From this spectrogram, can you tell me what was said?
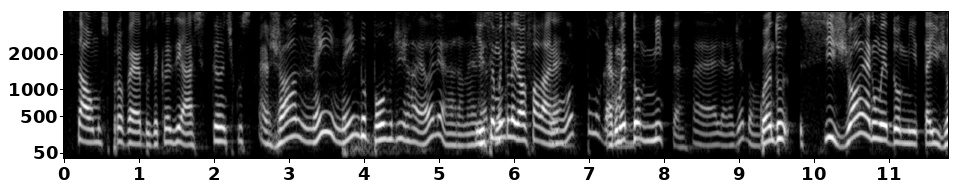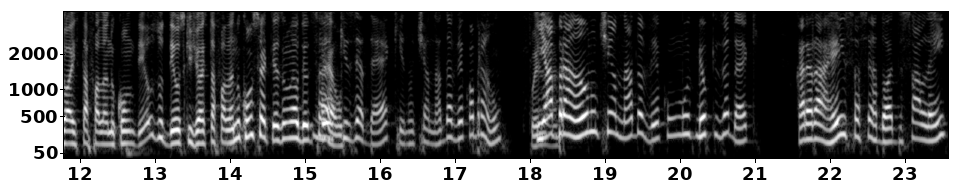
Salmos, Provérbios, Eclesiastes, Cânticos. É, Jó nem, nem do povo de Israel ele era, né? Ele Isso é era muito do- legal falar, né? um outro lugar. Era um edomita. É, ele era de Edom. Quando, se Jó era um edomita e Jó está falando com Deus, o Deus que Jó está falando com certeza não é o Deus de Israel. Melquisedeque não tinha nada a ver com Abraão. Pois e é. Abraão não tinha nada a ver com Melquisedeque. O cara era rei e sacerdote de Salém,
